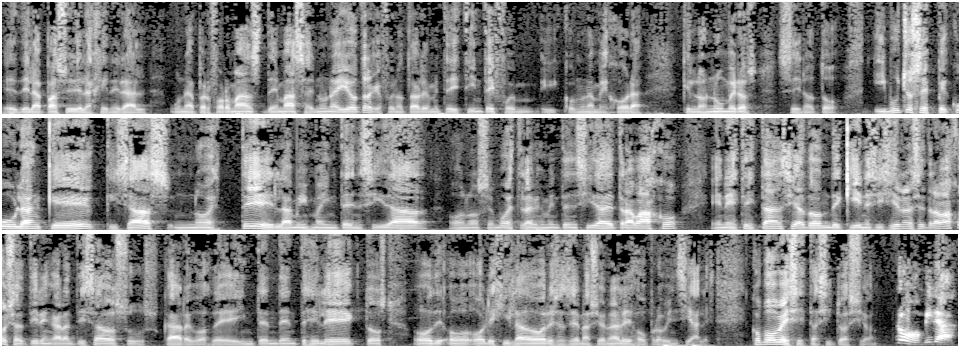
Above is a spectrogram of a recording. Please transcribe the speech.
eh, de la PASO y de la General. Una performance de masa en una y otra que fue notablemente distinta y fue con una mejora que en los números se notó. Y muchos especulan que quizás no esté la misma intensidad o no se muestre la misma intensidad de trabajo en esta instancia donde quienes hicieron ese trabajo ya tienen garantizados sus cargos de intendentes electos o, o, legisladores, ya sea nacionales o provinciales. ¿Cómo ves esta situación? No, mira,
